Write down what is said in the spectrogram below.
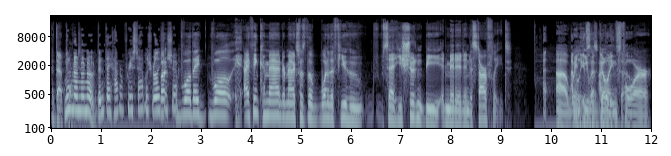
at that point. no, no, no! No. Didn't they have a pre-established But, relationship? well, they well, I think Commander Maddox was the one of the few who said he shouldn't be admitted into Starfleet uh, when believe he was I going believe so. for.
